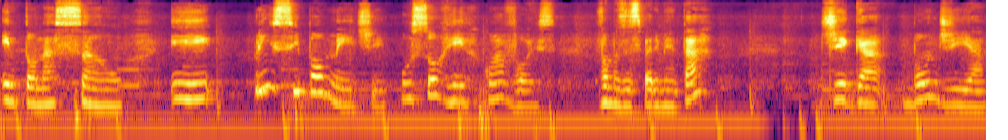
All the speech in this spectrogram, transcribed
entonação e principalmente o sorrir com a voz. Vamos experimentar? Diga bom dia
